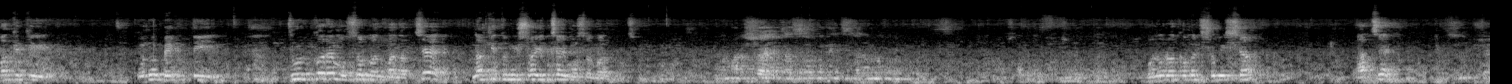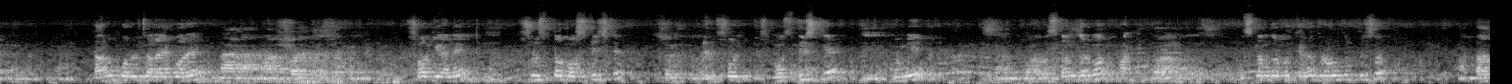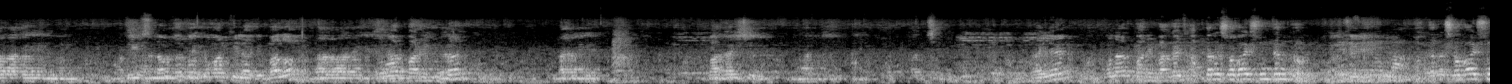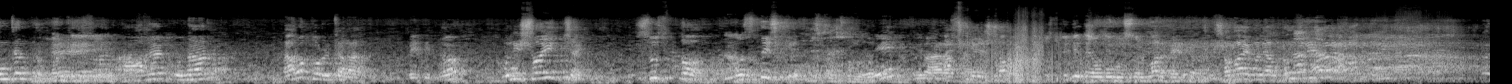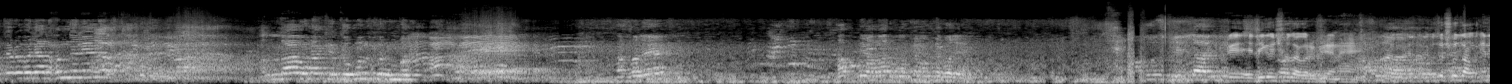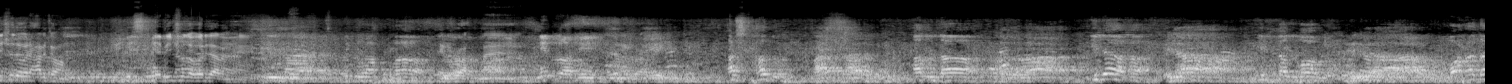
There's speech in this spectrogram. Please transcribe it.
তোমাকে কি কোনো ব্যক্তি জোর করে মুসলমান বানাচ্ছে নাকি তুমি স্বেচ্ছায় মুসলমান হচ্ছে? কোনো রকমের সমস্যা আছে? কারও পরিচালনায় পরে না না আমার স্বজ্ঞানে? সুস্থ মস্তিষ্কে? মস্তিষ্কে? তুমি? ইসলাম ধর্ম। ইসলাম ধর্ম কেন গ্রহণ করতেছো? আমার ভালো লাগে যে ইসলাম ধর্ম তোমার কি লাগে ভালো তোমার বাড়ি কোথায় আচ্ছা তাইলে ওনার বাড়ি বাগাই আপনারা সবাই শুনছেন তো আপনারা সবাই শুনছেন তো? তাহলে ওনার কারও পরিচালনা ব্যতীত উনি স্বইচ্ছায় সুস্থ মস্তিষ্কে উনি আজকে সব উপস্থিতিতে উনি মুসলমান হয়ে সবাই বলে আলহামদুলিল্লাহ আরো জোরে বলে আলহামদুলিল্লাহ আল্লাহ ওনাকে কবুল করুন বলুন। তাহলে আপনি আমার মুখে মুখে বলেন ফিরে- এদিকে সোজা করে ফিরেন হ্যাঁ ওই তো সোজা এদিকে সোজা করে হারতে হন এদিকে সোজা করে যাবেন হ্যাঁ রহমান أشهد أن لا إله إلا الله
